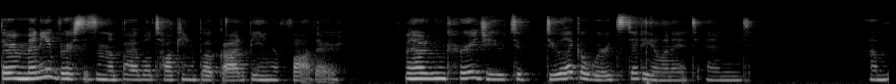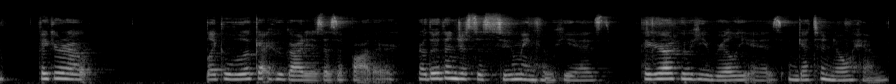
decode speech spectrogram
There are many verses in the Bible talking about God being a Father. And I would encourage you to do like a word study on it and um, figure out, like, look at who God is as a Father rather than just assuming who He is. Figure out who He really is and get to know Him.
